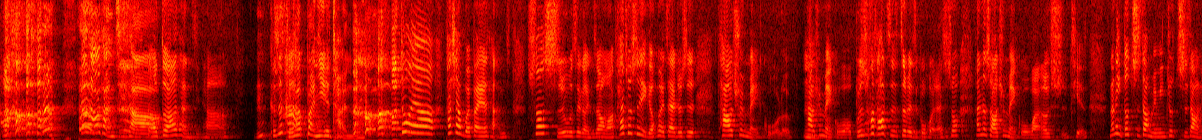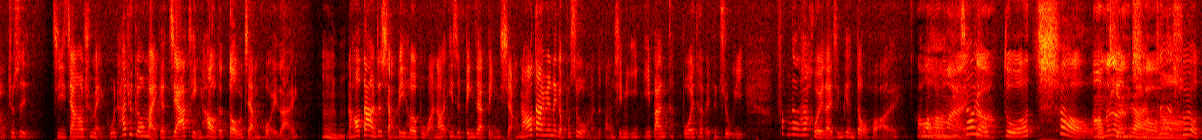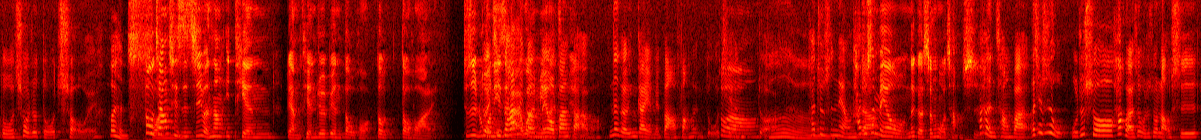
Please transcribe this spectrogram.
但是他会弹吉他哦，对，他弹吉他。嗯，可是可是他半夜弹的，对啊，他现在不会半夜弹。说到食物这个，你知道吗？他就是一个会在，就是他要去美国了，他要去美国，不是说他这这辈子不回来，是说他那时候要去美国玩二十天。那你都知道，明明就知道你就是即将要去美国，他就给我买一个家庭号的豆浆回来，嗯，然后当然就想必喝不完，然后一直冰在冰箱，然后当然因为那个不是我们的东西，你一一般不会特别去注意，放到他回来已经变豆花了。哇！你知道有多臭？好天然，真的说有多臭就多臭，哎，会很豆浆。其实基本上一天两天就会变豆花，豆豆花嘞。就是如果你其实他那个没有办法，那个应该也没办法放很多天，对啊，它就是那样，子，他就是没有那个生活常识。他很常吧，而且是我我就说他回来的时候，我就说老师。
